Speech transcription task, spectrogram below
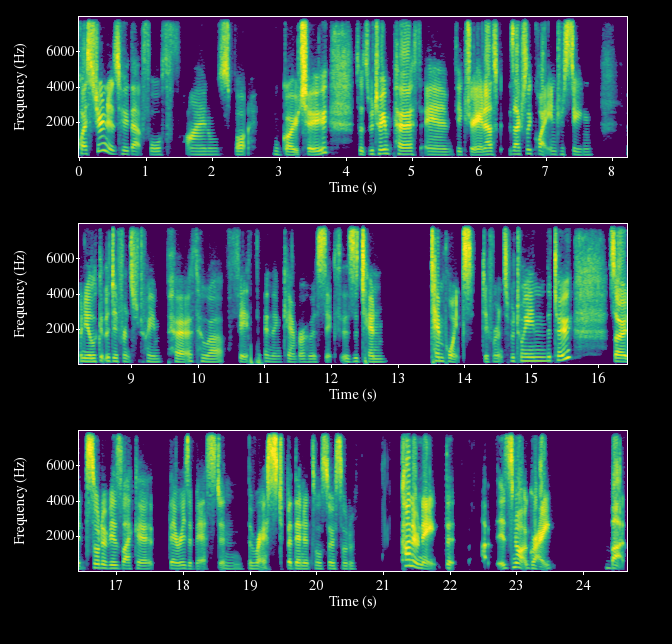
question is who that fourth final spot will go to. So it's between Perth and Victory. And it's actually quite interesting when you look at the difference between Perth, who are fifth, and then Canberra, who are sixth. There's a 10, 10 points difference between the two. So it sort of is like a, there is a best and the rest, but then it's also sort of kind of neat that uh, it's not great, but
